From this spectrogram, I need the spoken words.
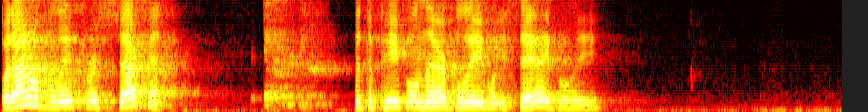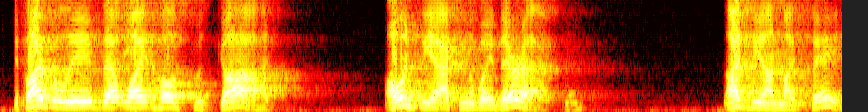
but I don't believe for a second that the people in there believe what you say they believe. If I believed that white host was God, I wouldn't be acting the way they're acting. I'd be on my faith.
